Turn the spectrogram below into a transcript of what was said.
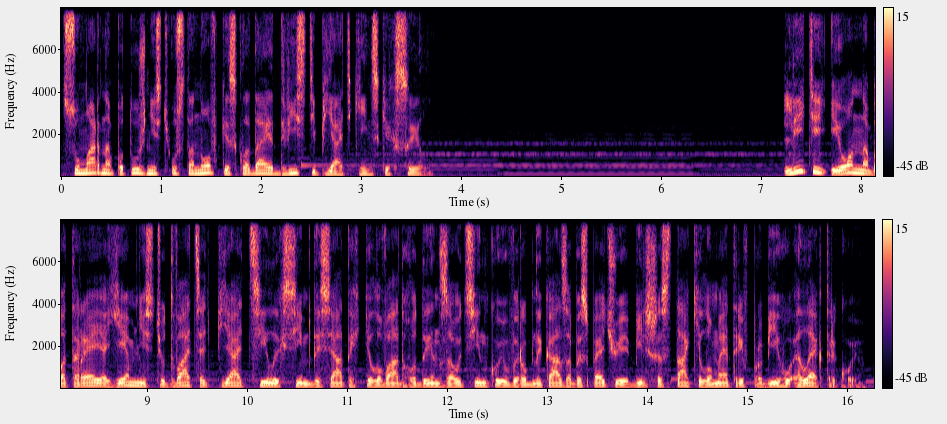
Сумарна потужність установки складає 205 кінських сил. Літій іонна батарея ємністю 25,7 кВт годин за оцінкою виробника забезпечує більше 100 км пробігу електрикою.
